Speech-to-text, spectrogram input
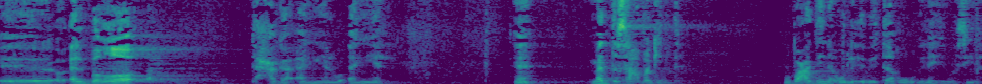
آه، البغاء. ده حاجة أنيل وأنيل. ها؟ مادة صعبة جدا. وبعدين أقول ابتغوا إليه الوسيلة.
